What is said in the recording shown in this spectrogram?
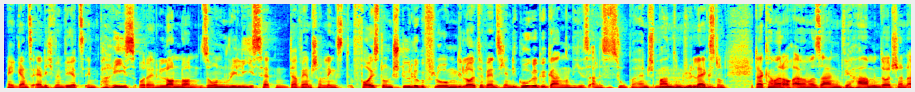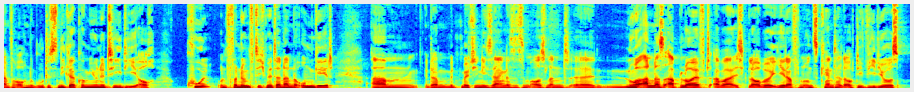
Ey, ganz ehrlich, wenn wir jetzt in Paris oder in London so ein Release hätten, da wären schon längst Fäuste und Stühle geflogen, die Leute wären sich an die Gurgel gegangen und hier ist alles super entspannt und relaxed. Und da kann man auch einfach mal sagen, wir haben in Deutschland einfach auch eine gute Sneaker-Community, die auch cool und vernünftig miteinander umgeht. Ähm, damit möchte ich nicht sagen, dass es im Ausland äh, nur anders abläuft, aber ich glaube, jeder von uns kennt halt auch die Videos,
